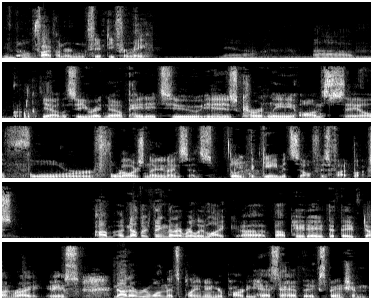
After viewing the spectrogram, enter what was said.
in total. 550 for me. Yeah. Um, Yeah, let's see. Right now, Payday 2 is currently on sale for $4.99. The, the game itself is 5 bucks. Um, another thing that I really like uh, about Payday that they've done right is not everyone that's playing in your party has to have the expansion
